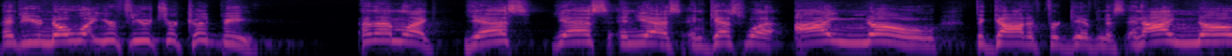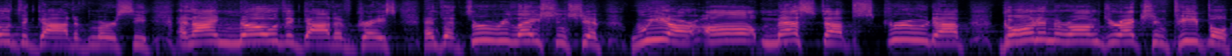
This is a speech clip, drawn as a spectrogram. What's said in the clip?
And do you know what your future could be? And I'm like, Yes, yes, and yes. And guess what? I know the God of forgiveness, and I know the God of mercy, and I know the God of grace, and that through relationship, we are all messed up, screwed up, going in the wrong direction people,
